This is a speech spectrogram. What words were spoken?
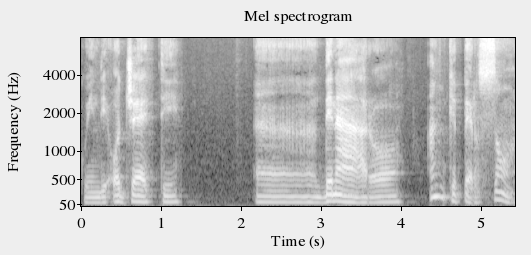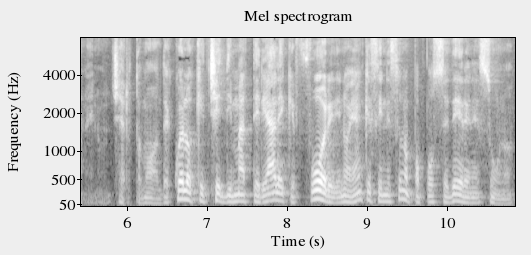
quindi oggetti, eh, denaro, anche persone, certo modo, è quello che c'è di materiale che è fuori di noi, anche se nessuno può possedere nessuno,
